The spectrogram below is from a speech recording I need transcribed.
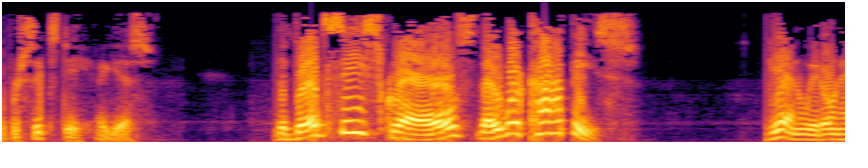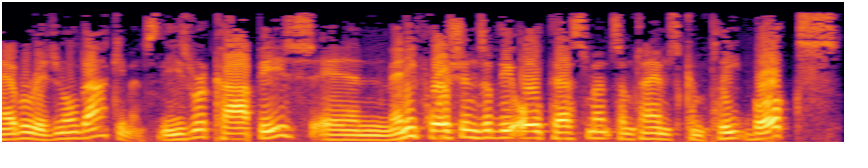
Over 60, I guess. The Dead Sea Scrolls, they were copies. Again, we don't have original documents. These were copies in many portions of the Old Testament, sometimes complete books,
